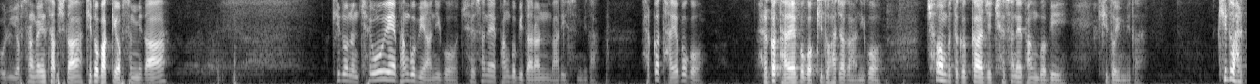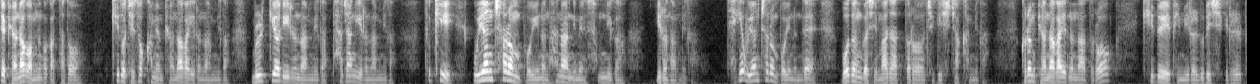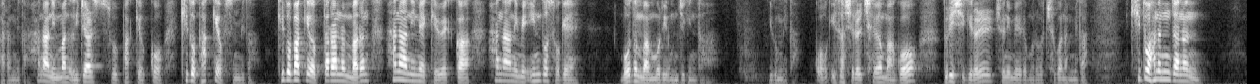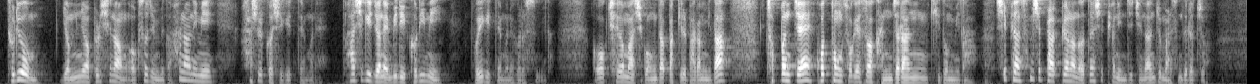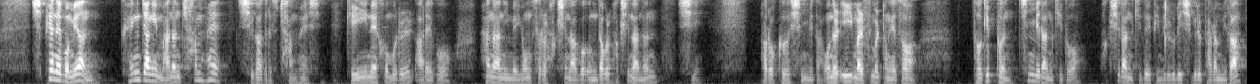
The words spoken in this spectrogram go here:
우리 옆 사람과 인사합시다. 기도밖에 없습니다. 기도는 최후의 방법이 아니고 최선의 방법이다라는 말이 있습니다. 할 것 다 해보고 할 것 다 해보고 기도하자가 아니고 처음부터 끝까지 최선의 방법이 기도입니다. 기도할 때 변화가 없는 것 같아도 기도 지속하면 변화가 일어납니다. 물결이 일어납니다. 파장이 일어납니다. 특히 우연처럼 보이는 하나님의 섭리가 일어납니다. 되게 우연처럼 보이는데 모든 것이 맞아떨어지기 시작합니다. 그런 변화가 일어나도록 기도의 비밀을 누리시기를 바랍니다. 하나님만 의지할 수밖에 없고 기도밖에 없습니다. 기도밖에 없다라는 말은 하나님의 계획과 하나님의 인도 속에 모든 만물이 움직인다. 이겁니다. 꼭 이 사실을 체험하고 누리시기를 주님의 이름으로 축원합니다. 기도하는 자는 두려움, 염려, 불신앙 없어집니다. 하나님이 하실 것이기 때문에 하시기 전에 미리 그림이 보이기 때문에 그렇습니다. 꼭 체험하시고 응답받기를 바랍니다. 첫 번째, 고통 속에서 간절한 기도입니다. 시편 38편은 어떤 시편인지 지난주 말씀드렸죠. 시편에 보면 굉장히 많은 참회 시가 들어있어요. 참회 시. 개인의 허물을 아뢰고 하나님의 용서를 확신하고 응답을 확신하는 시. 바로 그 시입니다. 오늘 이 말씀을 통해서 더 깊은 친밀한 기도, 확실한 기도의 비밀을 누리시기를 바랍니다.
